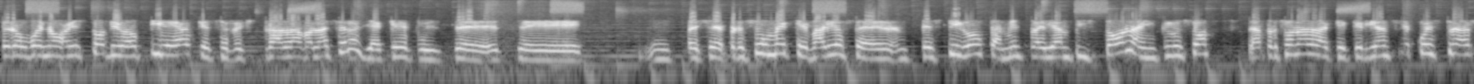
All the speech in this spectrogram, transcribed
pero bueno, esto dio pie a que se registrara la balacera, ya que pues se, pues, se presume que varios eh, testigos también traían pistola, incluso la persona a la que querían secuestrar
